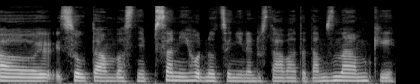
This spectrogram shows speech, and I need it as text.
Uh, jsou tam vlastně psaný hodnocení, nedostáváte tam známky.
